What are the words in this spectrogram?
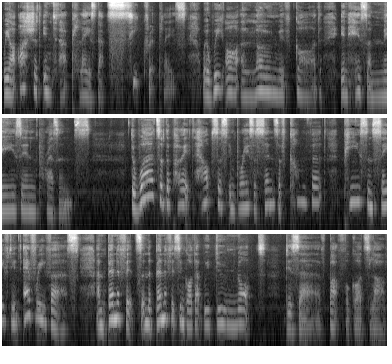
we are ushered into that place, that secret place where we are alone with God in his amazing presence. The words of the poet helps us embrace a sense of comfort, peace and safety in every verse and benefits and the benefits in God that we do not deserve but for God's love.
